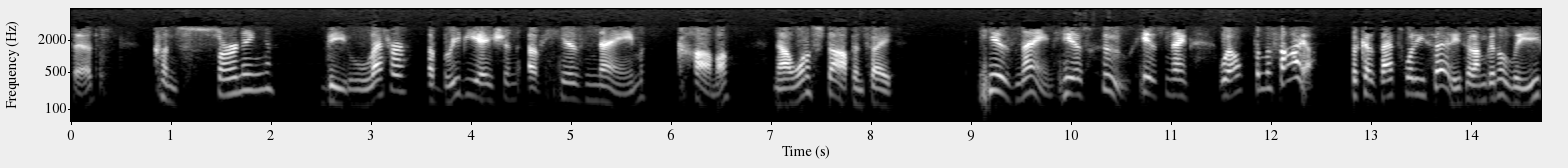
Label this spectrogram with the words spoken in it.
said, concerning the letter abbreviation of his name, comma. Now I want to stop and say, his name, his who, his name. Well, the Messiah, because that's what he said. He said, I'm going to leave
